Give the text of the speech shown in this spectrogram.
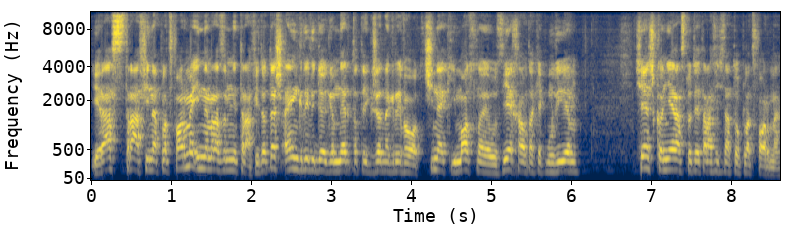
I raz trafi na platformę, innym razem nie trafi. To też Angry Video Game Nerd o tej grze nagrywał odcinek i mocno ją zjechał, tak jak mówiłem. Ciężko nieraz tutaj trafić na tą platformę.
